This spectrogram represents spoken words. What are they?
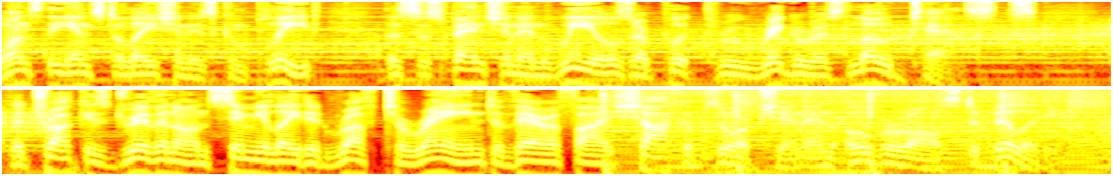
Once the installation is complete, the suspension and wheels are put through rigorous load tests. The truck is driven on simulated rough terrain to verify shock absorption and overall stability.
